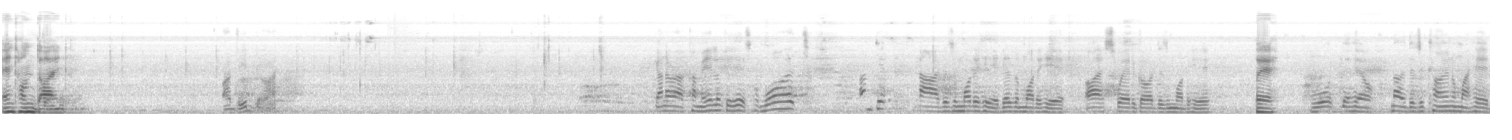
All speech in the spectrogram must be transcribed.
Anton died. I did die. Gunnar, come here, look at this. What? I'm get. Nah, there's a modder here. There's a modder here. I swear to God, there's a modder here. Where? What the hell? No, there's a cone on my head.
